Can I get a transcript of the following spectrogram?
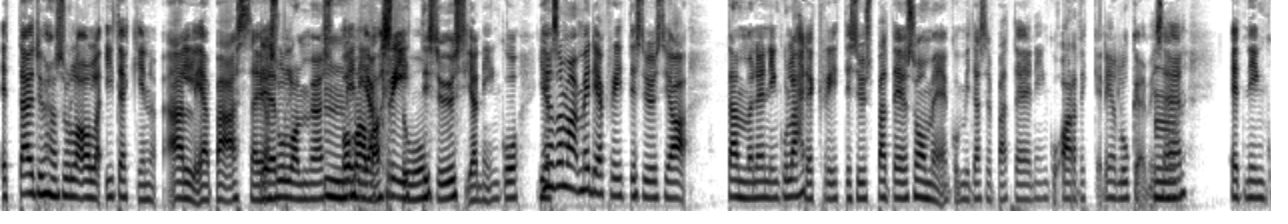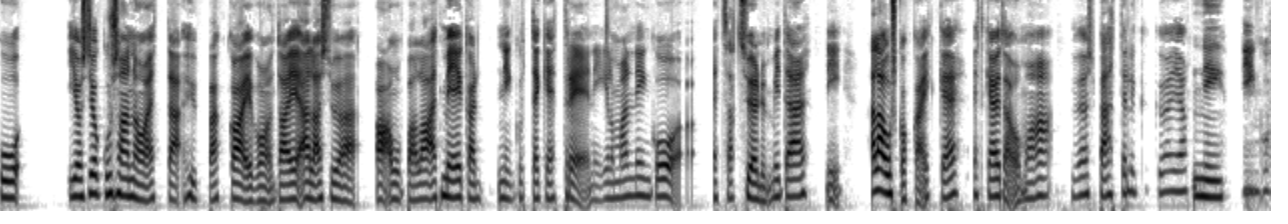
että täytyyhän sulla olla itsekin älliä päässä ja Jep. sulla on myös Mm. mm. Mediakriittisyys ja niinku, ihan sama mediakriittisyys ja tämmöinen niinku lähdekriittisyys pätee someen kuin mitä se pätee niinku artikkelien lukemiseen. Mm. Että niinku, jos joku sanoo, että hyppää kaivoon tai älä syö aamupalaa, että me eka niinku tekee treeni ilman, niinku, että sä oot syönyt mitään, niin älä usko kaikkea, että käytä omaa myös päättelykykyä ja niin. niinku,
